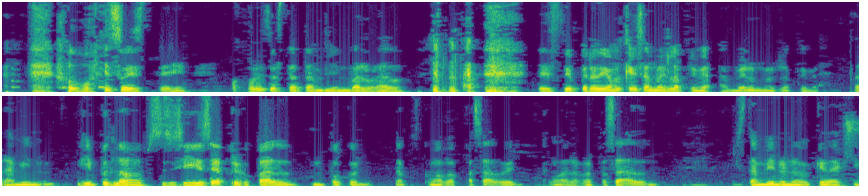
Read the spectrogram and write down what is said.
o por eso, este, por eso está tan bien valorado. este, pero digamos que esa no es la primera, al menos no es la primera para mí, ¿no? Y pues no, pues sí, se ha preocupado un poco, ¿no? Pues, cómo ha pasado cómo habrá pasado, Pues también uno queda aquí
